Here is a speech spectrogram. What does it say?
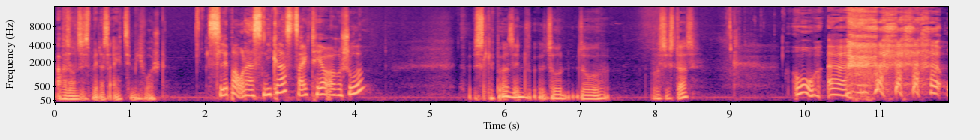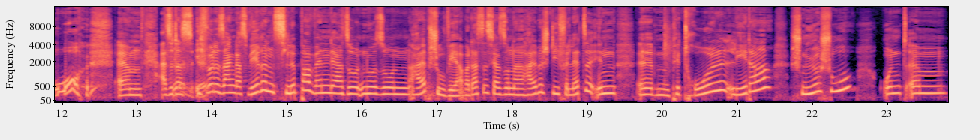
Aber sonst ist mir das eigentlich ziemlich wurscht. Slipper oder Sneakers, zeigt her eure Schuhe? Slipper sind so, so, was ist das? Oh, äh, oh. Ähm, also das, ich würde sagen, das wäre ein Slipper, wenn der so nur so ein Halbschuh wäre. Aber das ist ja so eine halbe Stiefelette in ähm, Petrol, Leder, Schnürschuh. Und ähm,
